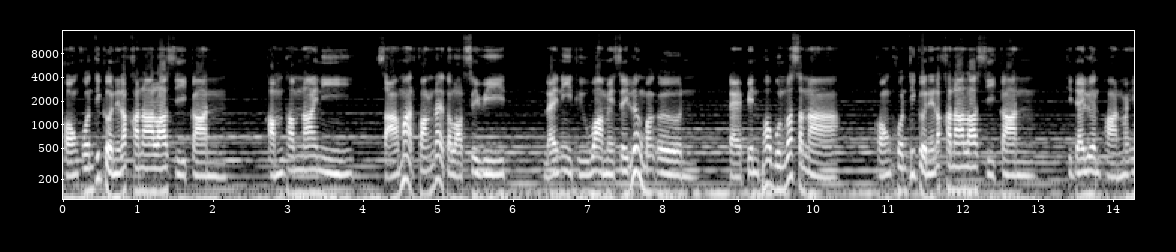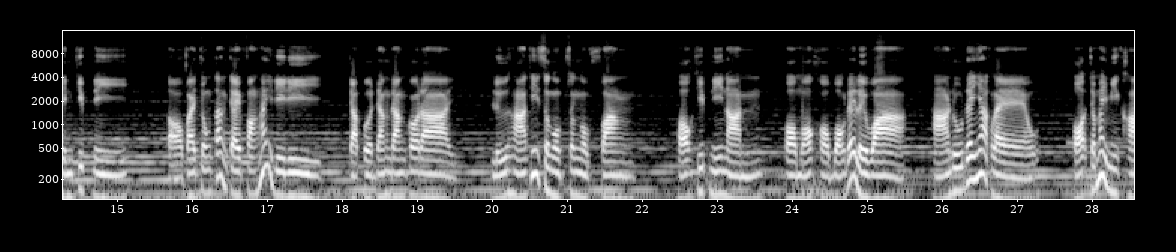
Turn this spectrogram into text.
ของคนที่เกิดในลัคนาราศีกันคำทำนายนี้สามารถฟังได้ตลอดชีวิต และนี่ถือว่าไม่ใช่เรื่องบังเอิญ แต่เป็นเพราะบุญวาสนาของคนที่เกิดในลัคนาราศีกันที่ได้เลื่อนผ่านมาเห็นคลิปนี้ ต่อไปจงตั้งใจฟังให้ดีๆ จะเปิดดังๆก็ได้ หรือหาที่สงบสงบๆฟัง เพราะคลิปนี้นั้นพอหมอขอบอกได้เลยว่า หาดูได้ยากแล้ว เพราะจะไม่มีใคร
